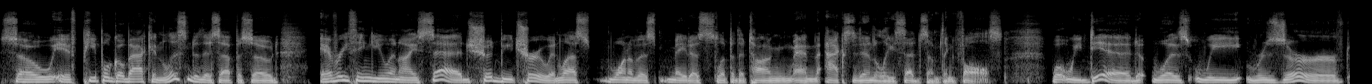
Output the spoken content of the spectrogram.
So if people go back and listen to this episode, everything you and I said should be true unless one of us made a slip of the tongue and accidentally said something false. What we did was we reserved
